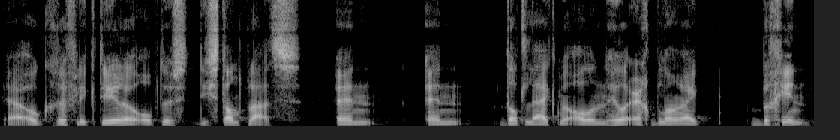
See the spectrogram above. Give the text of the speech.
ja, ook reflecteren op dus die standplaats. En, en dat lijkt me al een heel erg belangrijk begin.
